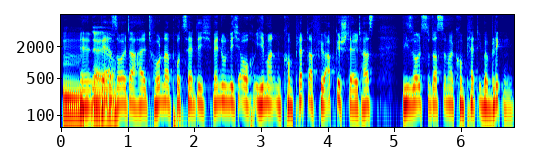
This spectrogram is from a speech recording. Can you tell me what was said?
mm, äh, ja, wer ja. sollte halt hundertprozentig, wenn du nicht auch jemanden komplett dafür abgestellt hast, wie sollst du das immer komplett überblicken?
